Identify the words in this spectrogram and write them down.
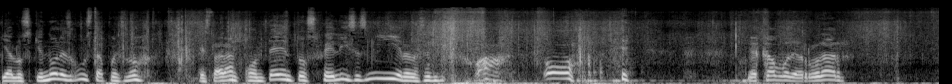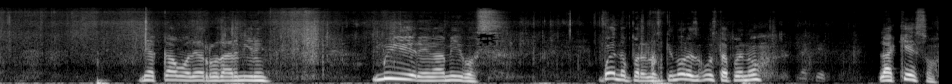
y a los que no les gusta pues no estarán contentos, felices. Miren las ¡Ah! ¡Oh! Me acabo de rodar. Me acabo de rodar, miren. Miren, amigos. Bueno, para los que no les gusta, pues no. La queso,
